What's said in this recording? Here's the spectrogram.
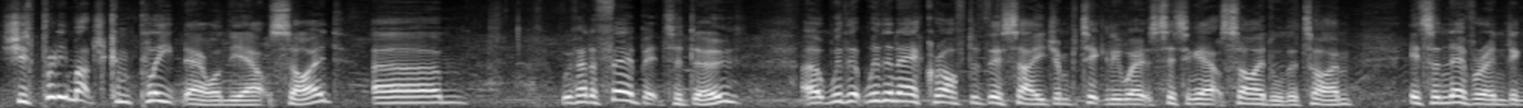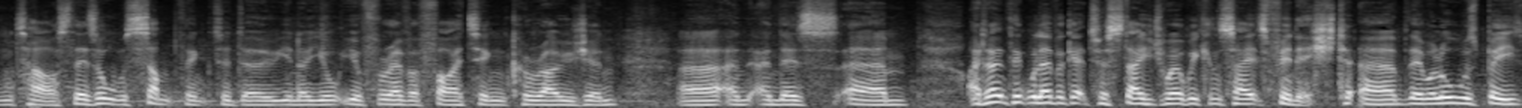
she's pretty much complete now on the outside. Um, we've had a fair bit to do. Uh, with, with an aircraft of this age, and particularly where it's sitting outside all the time, it's a never-ending task. There's always something to do. You know, you're, you're forever fighting corrosion, uh, and, and, there's. Um, I don't think we'll ever get to a stage where we can say it's finished. Uh, there will always be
